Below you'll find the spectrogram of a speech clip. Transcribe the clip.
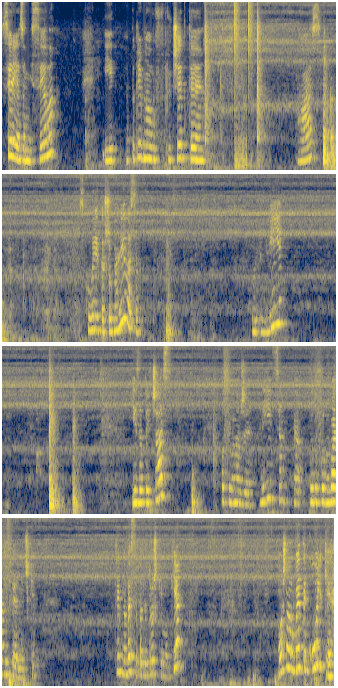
Сир я замісила і потрібно включити газ. Сковорідка, щоб нагрілася. Вилити олії. І за той час, поки вона вже гріється, я буду формувати сирнички. Потрібно висипати трошки муки. Можна робити кульки.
